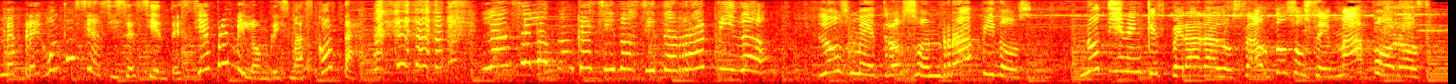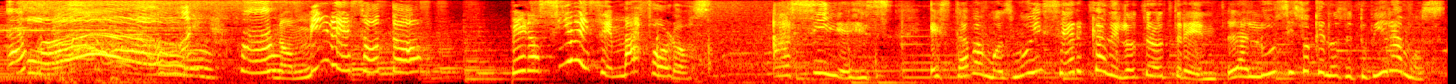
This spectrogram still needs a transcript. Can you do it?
Me pregunto si así se siente siempre mi lombriz mascota. ¡Lancelot nunca ha sido así de rápido! Los metros son rápidos. No tienen que esperar a los autos o semáforos. No mires, Otto. Pero sí hay semáforos. Así es. Estábamos muy cerca del otro tren. La luz hizo que nos detuviéramos.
